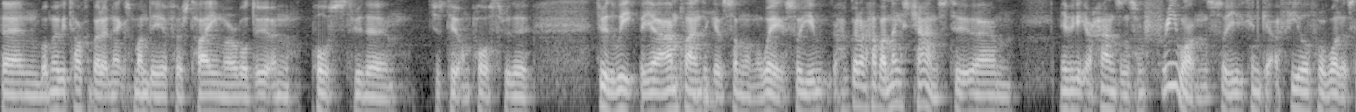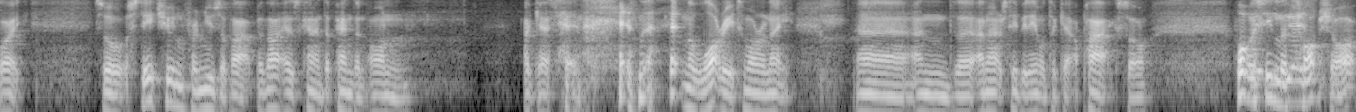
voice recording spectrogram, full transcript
then we'll maybe talk about it next Monday if there's time, or we'll do it on post through the just do it on post through the through the week. But yeah, I'm planning to give some of them away, so you're going to have a nice chance to um, maybe get your hands on some free ones, so you can get a feel for what it's like. So stay tuned for news of that. But that is kind of dependent on I guess hitting hitting the, hitting the lottery tomorrow night, uh, and uh, and actually being able to get a pack. So, what we've seen with guys, Top Shot.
